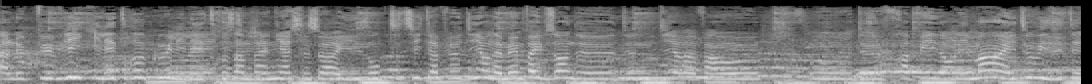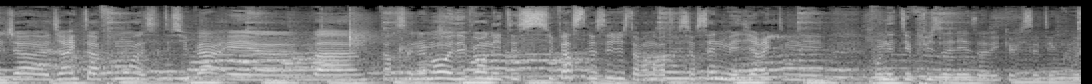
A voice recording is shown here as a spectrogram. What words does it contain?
Ah, le public, il est trop cool, il est trop sympa. génial ce soir. Ils ont tout de suite applaudi. On n'a même pas eu besoin de, de nous dire, enfin, de frapper dans les mains et tout. Ils étaient déjà direct à fond. C'était super. Et euh, bah, personnellement, au début, on était super stressés juste avant de rentrer sur scène, mais direct, on était plus à l'aise avec eux. C'était cool.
